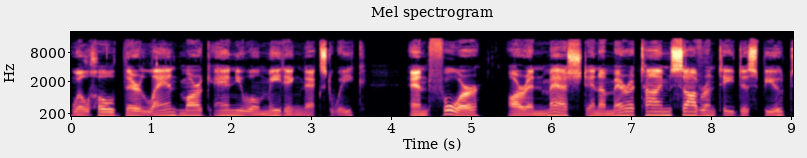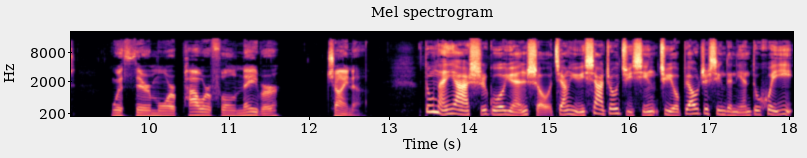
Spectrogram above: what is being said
will hold their landmark annual meeting next week and four are enmeshed in a maritime sovereignty dispute with their more powerful neighbor, China. 东南亚十国元首将于下周举行具有标志性的年度会议，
